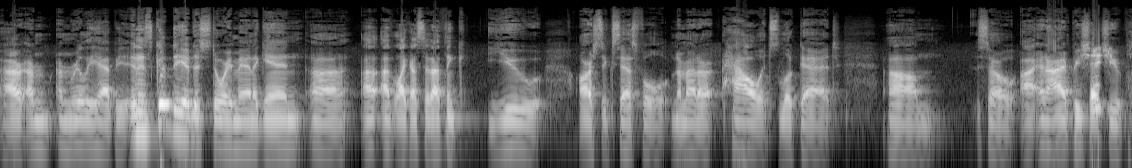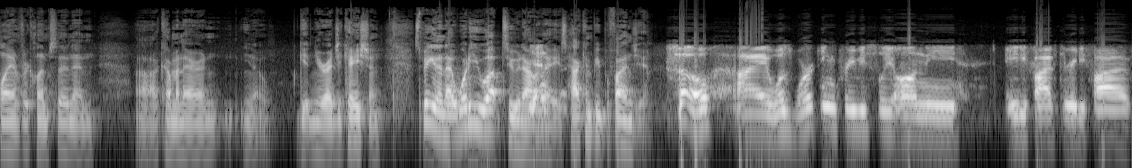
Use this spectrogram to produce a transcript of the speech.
I, am I'm, I'm really happy, and it's good to hear this story, man. Again, uh, I, I, like I said, I think you are successful no matter how it's looked at. Um, so, I, and I appreciate you playing for Clemson and uh, coming there and you know getting your education. Speaking of that, what are you up to nowadays? Yeah. How can people find you? So, I was working previously on the 85 385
